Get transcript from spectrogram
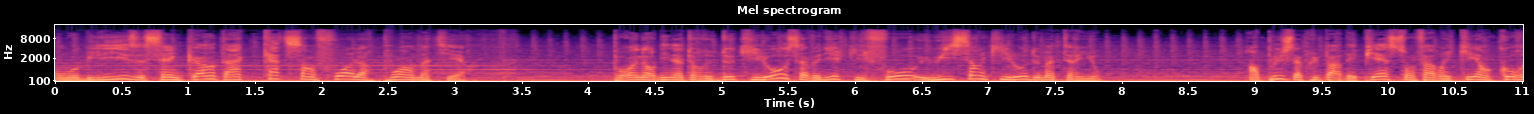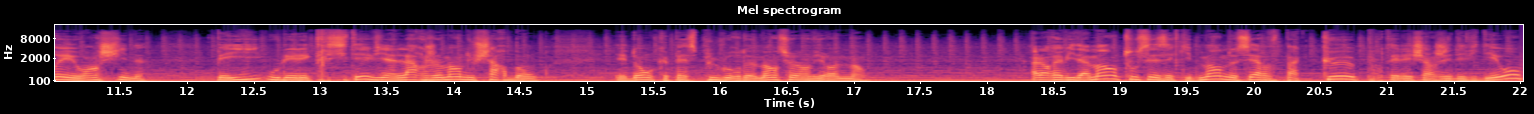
On mobilise 50 à 400 fois leur poids en matière. Pour un ordinateur de 2 kg, ça veut dire qu'il faut 800 kg de matériaux. En plus, la plupart des pièces sont fabriquées en Corée ou en Chine, pays où l'électricité vient largement du charbon, et donc pèse plus lourdement sur l'environnement. Alors évidemment, tous ces équipements ne servent pas que pour télécharger des vidéos.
